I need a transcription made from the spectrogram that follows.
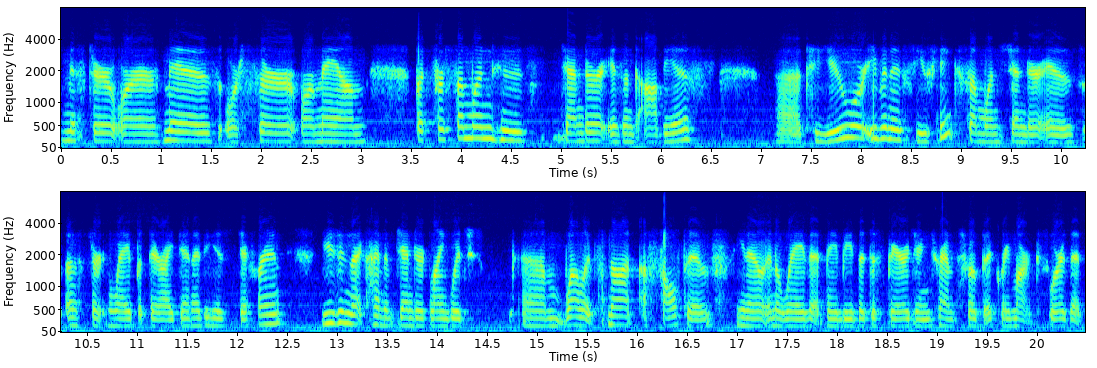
Mr. or Ms. or Sir or Ma'am. But for someone whose gender isn't obvious, uh, to you, or even if you think someone's gender is a certain way but their identity is different, using that kind of gendered language, um, while it's not assaultive, you know, in a way that maybe the disparaging transphobic remarks were that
